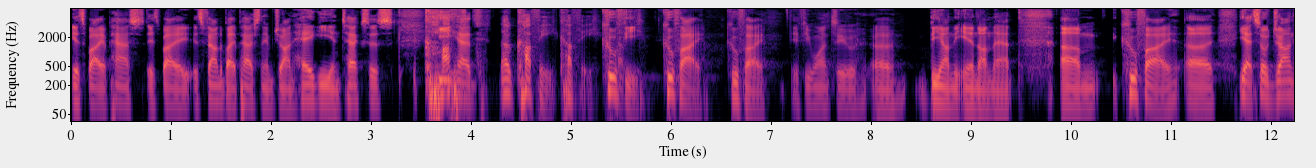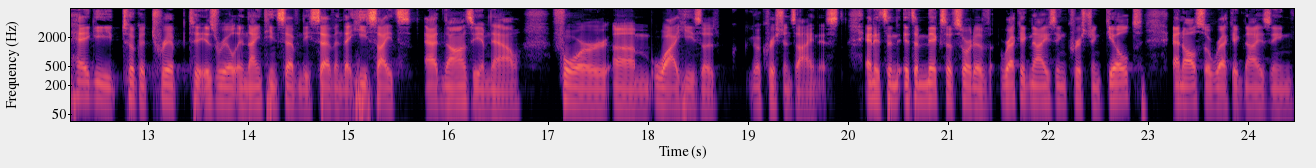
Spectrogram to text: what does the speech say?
It's by a past. It's by it's founded by a pastor named John Hagee in Texas. Cuffed? He had no Cuffy Cuffy Kufi Kufi Kufi if you want to uh, be on the in on that. Um, Kufi, uh, yeah. So John Hagee took a trip to Israel in 1977 that he cites ad nauseum now for um, why he's a a Christian Zionist, and it's an it's a mix of sort of recognizing Christian guilt and also recognizing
